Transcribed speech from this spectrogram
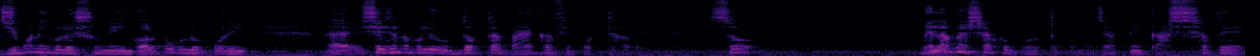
জীবনীগুলো শুনি গল্পগুলো পড়ি আহ, সেই জন্য বলি উদ্যোক্তার বায়োগ্রাফি পড়তে হবে। সো মেলামেশা খুব গুরুত্বপূর্ণ যে আপনি কার সাথে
